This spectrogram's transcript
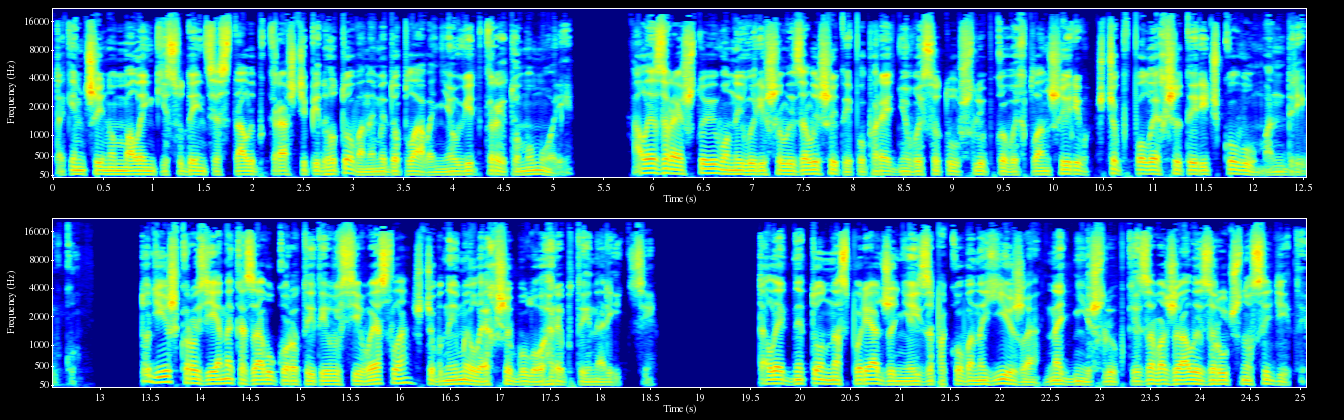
Таким чином маленькі суденця стали б краще підготованими до плавання у відкритому морі. Але зрештою вони вирішили залишити попередню висоту шлюбкових планширів, щоб полегшити річкову мандрівку. Тоді ж Кроз'є наказав укоротити всі весла, щоб ними легше було гребти на річці. Та ледь не тонна спорядження і запакована їжа на дні шлюбки заважали зручно сидіти.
